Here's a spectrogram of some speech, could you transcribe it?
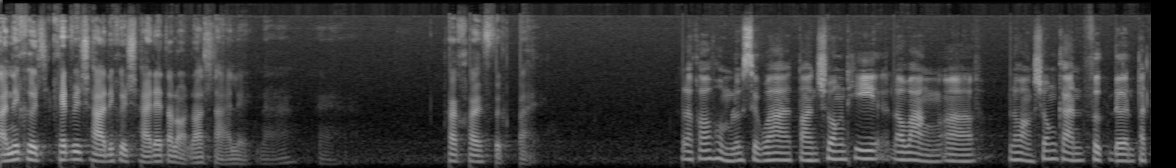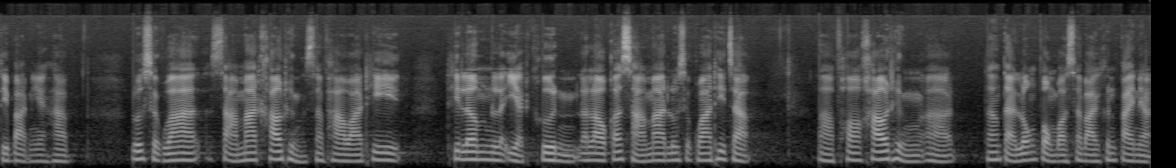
อันนี้คือเคล็ดวิชาที่คือใช้ได้ตลอดรอดสายเลยนะ ค่อยๆฝึกไป แล้วก็ผมรู้สึกว่าตอนช่วงที่ระหว่างระหว่างช่วงการฝึกเดินปฏิบัติเนี่ยครับ รู้สึกว่าสามารถเข้าถึงสภาวะที่ที่เริ่มละเอียดขึ้น แล้วเราก็สามารถรู้สึกว่าที่จะอพอเข้าถึงตั้งแต่โล่งโปร่งเบาสบายขึ้นไปเนี่ย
